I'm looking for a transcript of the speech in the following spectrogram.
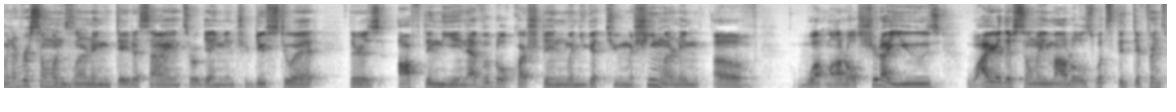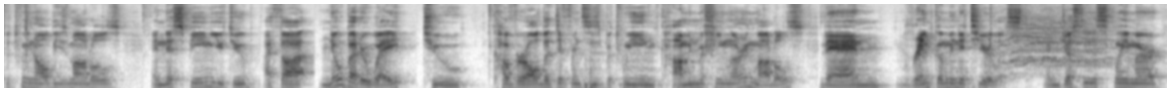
Whenever someone's learning data science or getting introduced to it, there's often the inevitable question when you get to machine learning of what model should I use? Why are there so many models? What's the difference between all these models? And this being YouTube, I thought no better way to cover all the differences between common machine learning models than rank them in a tier list. And just a disclaimer,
